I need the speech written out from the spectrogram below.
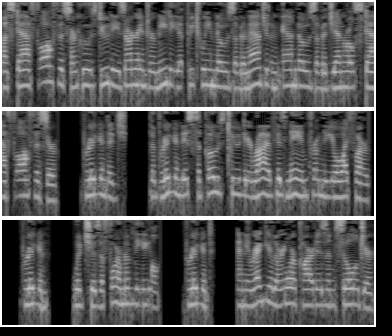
a staff officer whose duties are intermediate between those of an adjutant and those of a general staff officer. Brigandage. The brigand is supposed to derive his name from the Oifar, brigand, which is a form of the eel, brigand, an irregular or partisan soldier.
